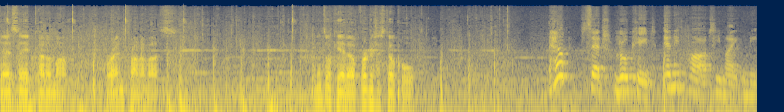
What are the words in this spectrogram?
Des cut him up right in front of us. It's okay though, Fergus is still cool. Help Set locate any part he might need,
